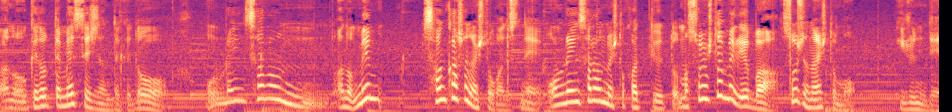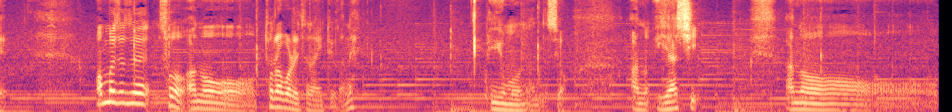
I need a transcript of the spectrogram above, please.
あの受け取ったメッセージなんだけどオンラインサロンあのメン参加者の人がですねオンラインサロンの人かっていうと、まあ、そういう人もいればそうじゃない人もいるんであんまり全然そうあのとらわれてないというかね。いうものなんですよ。あの癒し。あの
